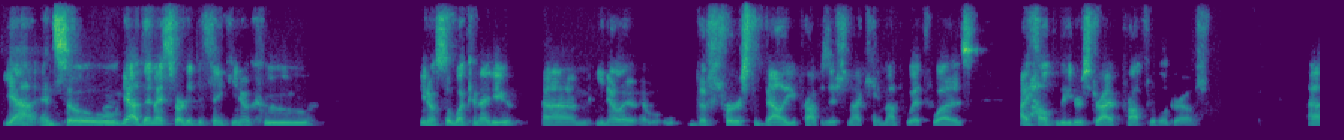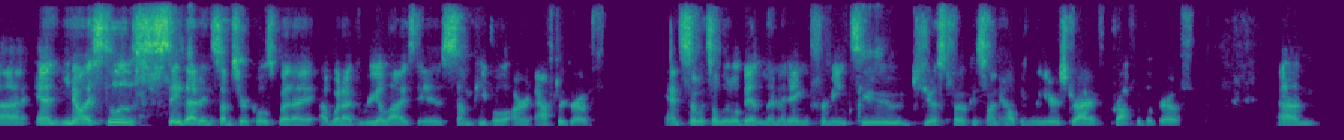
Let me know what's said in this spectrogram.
Yeah. And so yeah, then I started to think, you know, who, you know, so what can I do? Um, you know, the first value proposition I came up with was I help leaders drive profitable growth. Uh, and you know, I still say that in some circles, but I what I've realized is some people aren't after growth. And so it's a little bit limiting for me to just focus on helping leaders drive profitable growth. Um,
